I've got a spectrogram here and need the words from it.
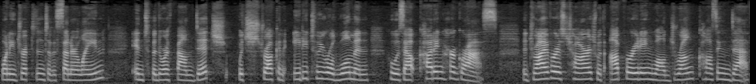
when he drifted into the center lane into the northbound ditch, which struck an 82-year-old woman who was out cutting her grass. The driver is charged with operating while drunk causing death.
